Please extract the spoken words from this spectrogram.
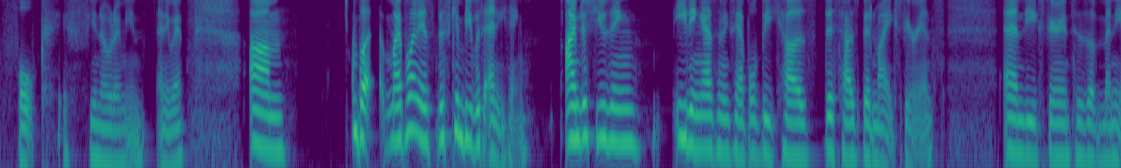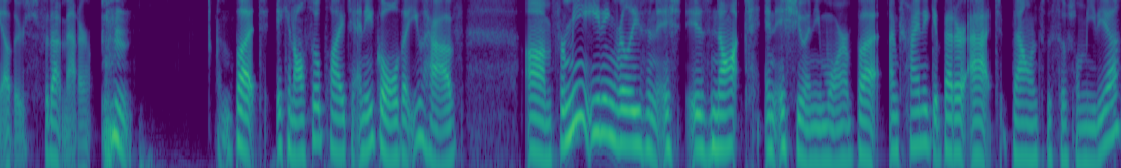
folk, if you know what I mean. Anyway, um, but my point is this can be with anything. I'm just using eating as an example because this has been my experience and the experiences of many others for that matter. but it can also apply to any goal that you have. Um, for me, eating really is, is, is not an issue anymore, but I'm trying to get better at balance with social media.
